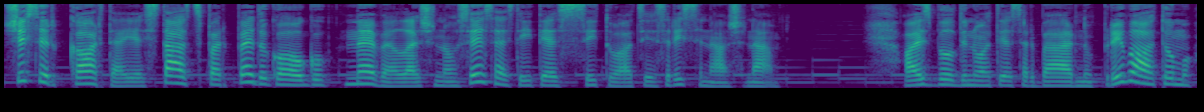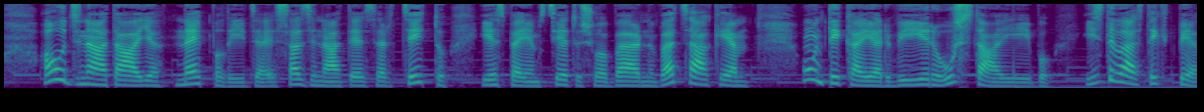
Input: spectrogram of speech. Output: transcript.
Šis ir kārtējais stāsts par pedagoģu nevēlēšanos iesaistīties situācijas risināšanā. Aizbildinoties ar bērnu privātumu, audzinātāja nepalīdzēja sazināties ar citu, iespējams cietušo bērnu vecākiem, un tikai ar vīra uzstājību izdevās tikt pie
